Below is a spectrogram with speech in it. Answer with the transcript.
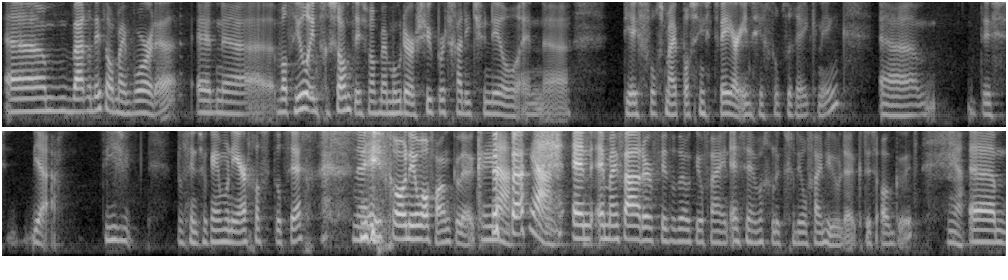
Ehm, waren dit al mijn woorden. En eh, wat heel interessant is, want mijn moeder is super traditioneel. En eh, die heeft volgens mij pas sinds twee jaar inzicht op de rekening. Ehm, dus ja, die is, dat vindt ze ook helemaal niet erg als ik dat zeg. Nee. Die is gewoon heel afhankelijk. Ja, ja, En, en mijn vader vindt dat ook heel fijn. En ze hebben gelukkig een heel fijn huwelijk, dus all good. ja, Ehm,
